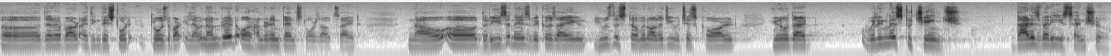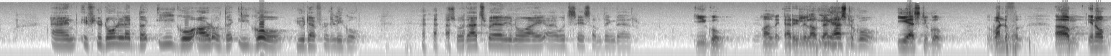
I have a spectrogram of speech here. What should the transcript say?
uh, there are about, I think they stored, closed about 1,100 or 110 stores outside. Now, uh, the reason is because I use this terminology which is called, you know, that willingness to change. That is very essential. And if you don't let the ego out of the ego, you definitely go. so that's where, you know, I, I would say something there. Ego. Yeah. Well, I really love that. He has actually. to go. He has to go. Wonderful. Um, you know,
